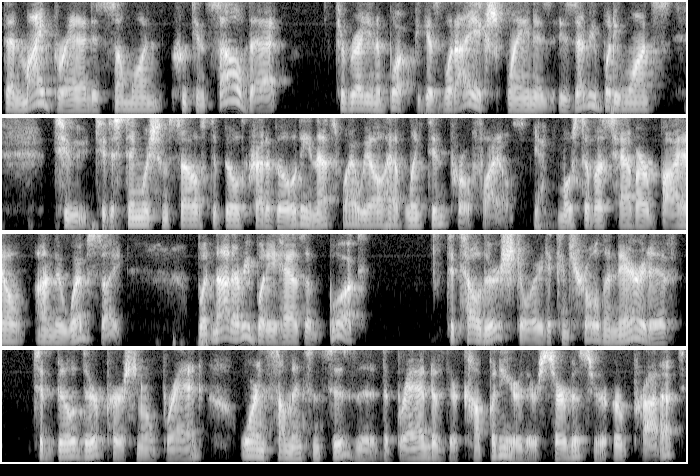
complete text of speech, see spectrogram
then my brand is someone who can solve that through writing a book. Because what I explain is, is everybody wants to to distinguish themselves to build credibility and that's why we all have linkedin profiles Yeah. most of us have our bio on their website but not everybody has a book to tell their story to control the narrative to build their personal brand or in some instances the, the brand of their company or their service or, or product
